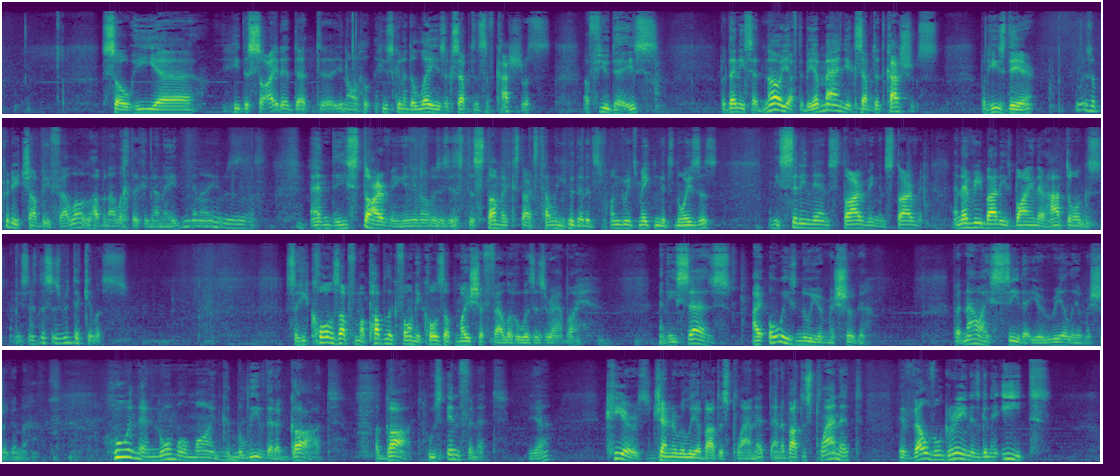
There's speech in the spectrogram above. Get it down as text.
So he uh, he decided that uh, you know he's going to delay his acceptance of kashrus a few days. But then he said, no, you have to be a man, you accepted kashrus. But he's there. He was a pretty chubby fellow, you know, he was, and he's starving, and you know, just, the stomach starts telling you that it's hungry, it's making its noises. And he's sitting there and starving and starving. And everybody's buying their hot dogs. And he says, This is ridiculous. So he calls up from a public phone, he calls up Moshe Feller, who was his rabbi. And he says, I always knew you're Meshuggah, but now I see that you're really a Meshuggah. Who in their normal mind could believe that a God, a God who's infinite, yeah, cares generally about this planet, and about this planet, if Velvel Green is going to eat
